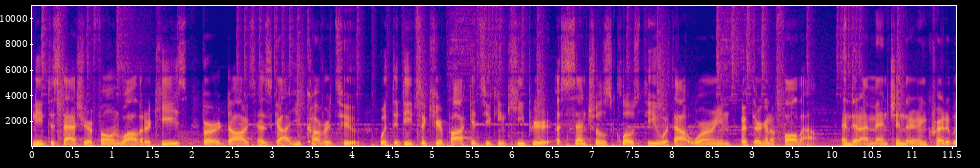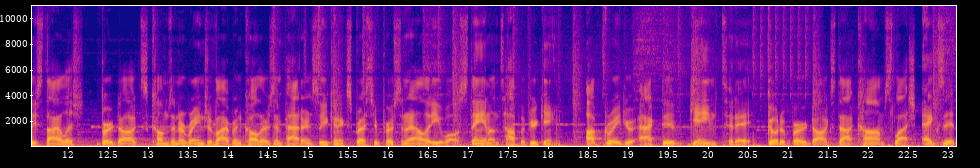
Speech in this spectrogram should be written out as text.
Need to stash your phone, wallet, or keys? Bird Dogs has got you covered too. With the deep, secure pockets, you can keep your essentials close to you without worrying if they're gonna fall out. And did I mention they're incredibly stylish? Bird Dogs comes in a range of vibrant colors and patterns so you can express your personality while staying on top of your game. Upgrade your active game today. Go to birddogs.com slash exit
